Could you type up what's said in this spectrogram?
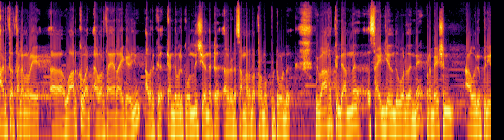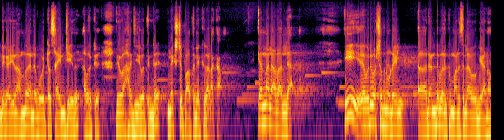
അടുത്ത തലമുറയെ വാർക്കുവാൻ അവർ തയ്യാറായി കഴിഞ്ഞു. അവർക്ക് രണ്ടുപേർക്ക് ഒന്നിച്ചു എന്നിട്ട് അവരുടെ സമ്മതപത്രം ഒപ്പിട്ടുകൊണ്ട് വിവാഹത്തിന്റെ അന്ന് സൈൻ ചെയ്തതുപോലെ തന്നെ പ്രബേഷൻ ആ ഒരു പീരീഡ് കഴിയുന്ന അന്ന് തന്നെ പോയിട്ട് സൈൻ ചെയ്ത് അവർക്ക് വിവാഹ ജീവിതത്തിന്റെ നെക്സ്റ്റ് പാത്തിലേക്ക് കടക്കാം. എന്നാൽ അതല്ല. ഈ ഒരു വർഷത്തിനുള്ളിൽ രണ്ടുപേർക്കും മനസ്സിലാവുകയാണ്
